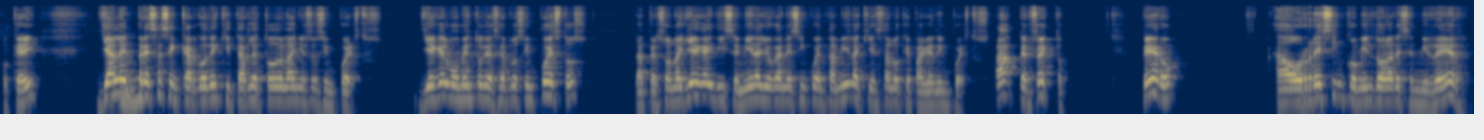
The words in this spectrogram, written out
¿Ok? Ya la empresa se encargó de quitarle todo el año esos impuestos. Llega el momento de hacer los impuestos, la persona llega y dice, mira, yo gané 50 mil, aquí está lo que pagué de impuestos. Ah, perfecto. Pero ahorré 5 mil dólares en mi REER.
